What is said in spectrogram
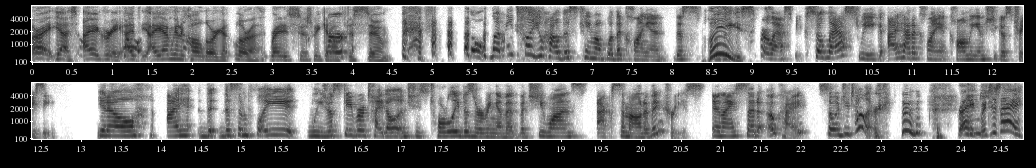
All right yes i agree. I, So- I am going to call laura laura right as soon as we get off this zoom. So let me tell you how this came up with a client this please. for last week. So last week I had a client call me and she goes, Traci, you know, I th- this employee, we just gave her a title and she's totally deserving of it, but she wants X amount of increase. And I said, okay. So would you tell her? right what'd you say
